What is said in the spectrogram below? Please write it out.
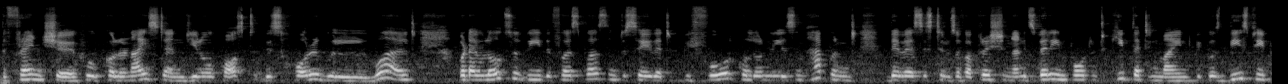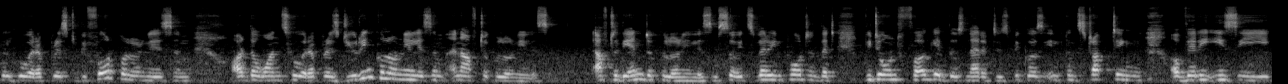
the French uh, who colonized and you know caused this horrible world. But I will also be the first person to say that before colonialism happened, there were systems of oppression, and it's very important to keep that in mind because these people who were oppressed before colonialism are the ones who were oppressed during colonialism and after colonialism after the end of colonialism. So it's very important that we don't forget those narratives because in constructing a very easy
